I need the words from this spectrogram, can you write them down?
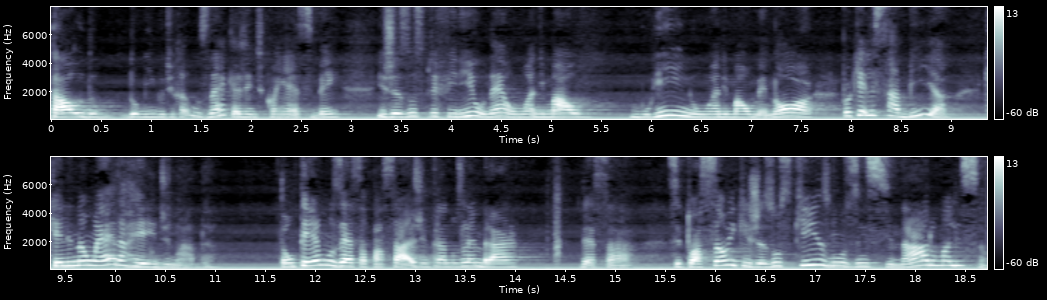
tal do domingo de Ramos, né, que a gente conhece bem, e Jesus preferiu, né, um animal um burrinho, um animal menor, porque ele sabia que ele não era rei de nada. Então temos essa passagem para nos lembrar dessa situação em que Jesus quis nos ensinar uma lição.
